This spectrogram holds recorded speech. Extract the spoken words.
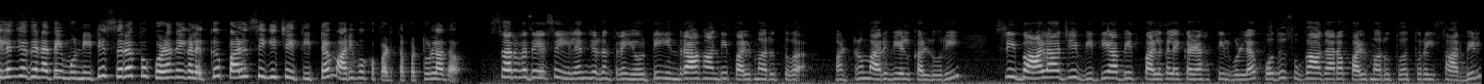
இளைஞர் தினத்தை முன்னிட்டு சிறப்பு குழந்தைகளுக்கு பல் சிகிச்சை திட்டம் அறிமுகப்படுத்தப்பட்டுள்ளது. சர்வதேச இளைஞர் தினத்தையொட்டி இந்திரா காந்தி பல் மருத்துவ மற்றும் அறிவியல் கல்லூரி ஸ்ரீ பாலாஜி வித்யாபீத் பல்கலைக்கழகத்தில் உள்ள பொது சுகாதார பல் மருத்துவத்துறை சார்பில்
